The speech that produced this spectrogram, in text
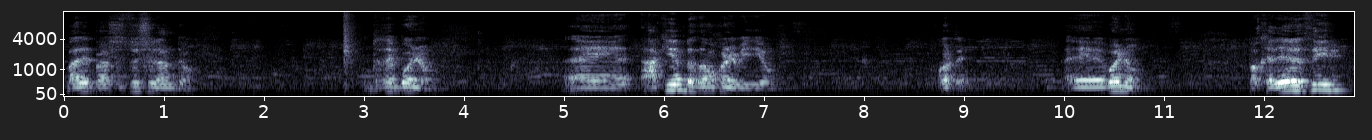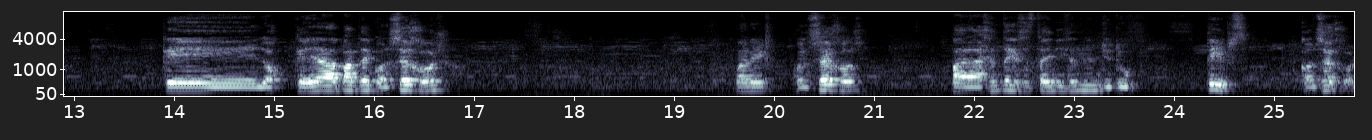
¿Vale? Por eso estoy sudando. Entonces, bueno. Eh, aquí empezamos con el vídeo. Corten. Eh, bueno. Pues quería decir que los que era parte de consejos ¿vale? Consejos para la gente que se está iniciando en YouTube. Tips, consejos.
